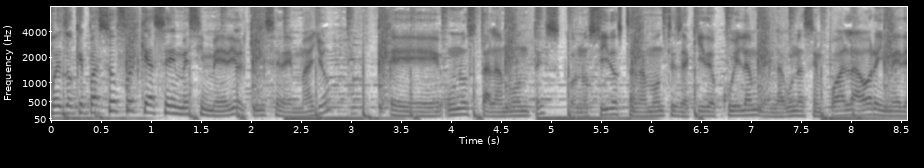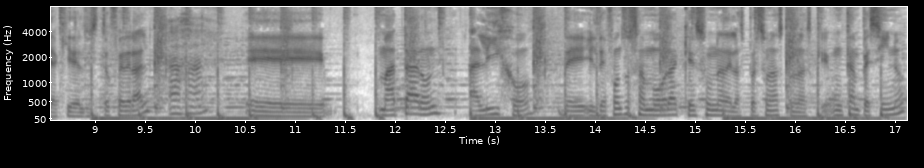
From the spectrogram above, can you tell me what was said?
pues lo que pasó fue que hace mes y medio, el 15 de mayo, eh, unos talamontes, conocidos talamontes de aquí de Oquilam, en Laguna Zempoala, hora y media aquí del Distrito Federal, Ajá. eh, mataron al hijo de Ildefonso Zamora, que es una de las personas con las que, un campesino,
